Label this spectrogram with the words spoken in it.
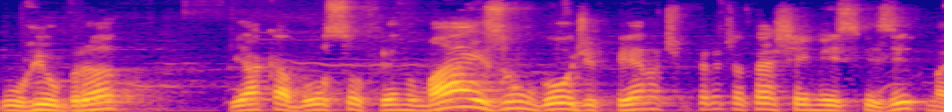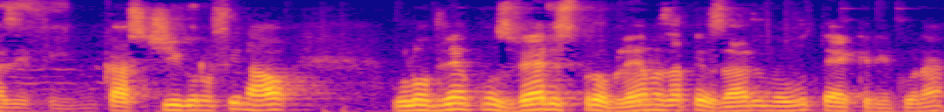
o Rio Branco e acabou sofrendo mais um gol de pênalti. O pênalti até achei meio esquisito, mas enfim, um castigo no final. O Londrina com os velhos problemas, apesar do novo técnico, né?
